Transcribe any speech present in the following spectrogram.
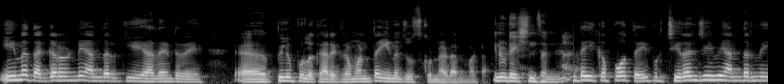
ఈయన దగ్గరుండి అందరికీ అదేంటిది పిలుపుల కార్యక్రమం అంతా ఈయన చూసుకున్నాడు అనమాట ఇన్విటేషన్స్ అన్ని? అంటే ఇకపోతే ఇప్పుడు చిరంజీవి అందరినీ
